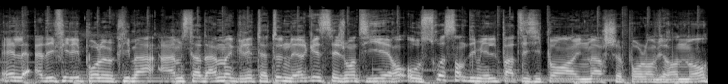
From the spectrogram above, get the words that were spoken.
Elle a défilé pour le climat à Amsterdam. Greta Thunberg s'est jointe hier aux 70 000 participants à une marche pour l'environnement.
